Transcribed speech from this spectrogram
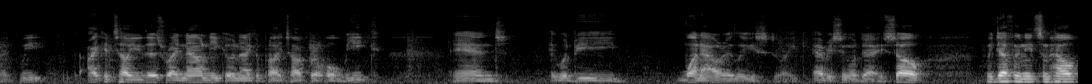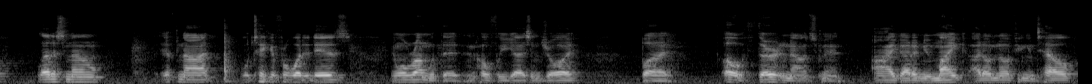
Like we, I could tell you this right now. Nico and I could probably talk for a whole week, and it would be one hour at least, like every single day. So we definitely need some help. Let us know. If not, we'll take it for what it is, and we'll run with it. And hopefully you guys enjoy. But Oh, third announcement. I got a new mic. I don't know if you can tell.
